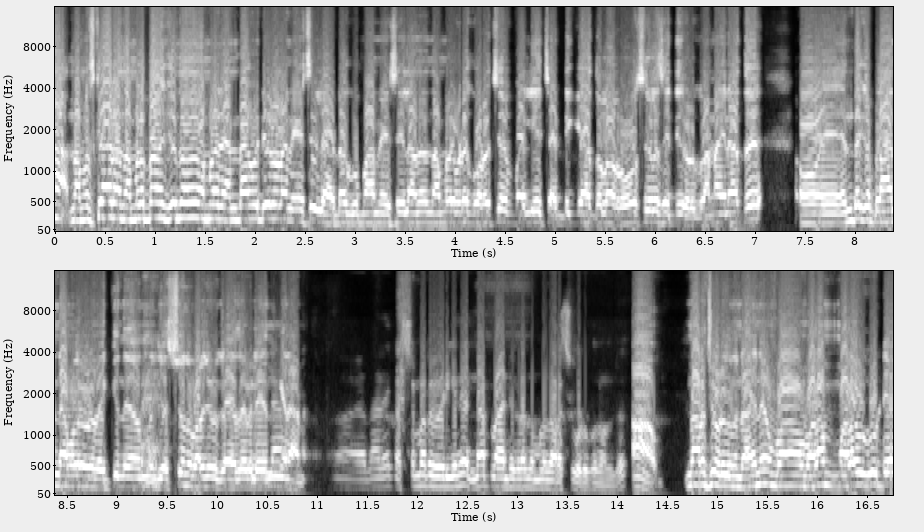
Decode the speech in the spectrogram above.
ആ, നമസ്കാരം. നമ്മളിപ്പോ നിൽക്കുന്നത് നമ്മുടെ രണ്ടാം കുട്ടികളുടെ നേഴ്സറിയിലാണ് കേട്ടോ കുമാർ നേഴ്സറിയിലാണ് നമ്മളിവിടെ കുറച്ച് വലിയ ചട്ടിക്കകത്തുള്ള റോസുകൾ സെറ്റ് ചെയ്ത് കൊടുക്കും. കാരണം അതിനകത്ത് എന്തൊക്കെ പ്ലാന്റ് നമ്മളിവിടെ വെക്കുന്നത്? ഒന്ന് ജസ്റ്റ് ഒന്ന് പറഞ്ഞു കൊടുക്കുക അതേപോലെ എങ്ങനെയാണ്? അതായത് കസ്റ്റമർ മേടിക്കുന്ന എല്ലാ പ്ലാന്റുകളും നമ്മൾ നിറച്ചു കൊടുക്കുന്നുണ്ട്. ആ നിറച്ചു കൊടുക്കുന്നുണ്ട്. അതിന് വളം വളവ് കൂട്ടിയ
